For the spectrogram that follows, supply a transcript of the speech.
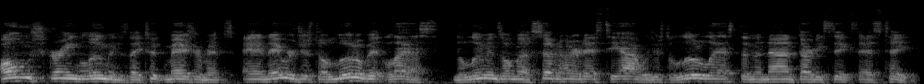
on-screen lumens, they took measurements and they were just a little bit less. The lumens on the 700 STI were just a little less than the 936 ST.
